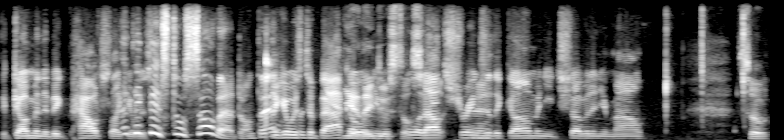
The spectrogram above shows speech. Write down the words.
The gum in the big pouch like I it think was they still sell that, don't they? like it was tobacco. Yeah, they and you do would still pull it sell out it. strings Yeah. of the gum and you'd shove it in your mouth. So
